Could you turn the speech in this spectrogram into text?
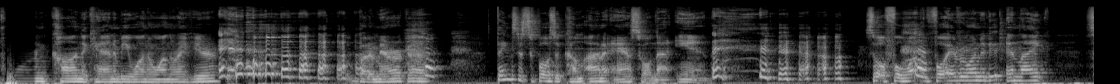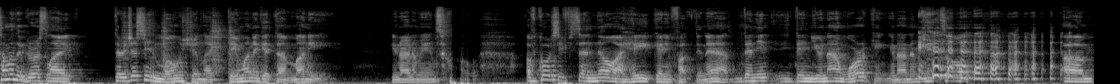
porn con academy 101 right here, but America. Things are supposed to come out of asshole, not in. So for what for everyone to do and like some of the girls like they're just in motion, like they want to get that money. You know what I mean? So of course if you said no, I hate getting fucked in ass, then then you're not working, you know what I mean? So um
